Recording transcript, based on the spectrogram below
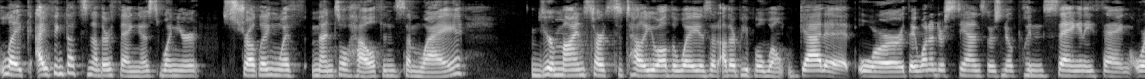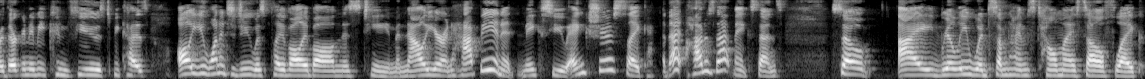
like I think that's another thing is when you're struggling with mental health in some way, your mind starts to tell you all the ways that other people won't get it or they won't understand so there's no point in saying anything or they're going to be confused because all you wanted to do was play volleyball on this team and now you're unhappy and it makes you anxious like that how does that make sense? So i really would sometimes tell myself like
